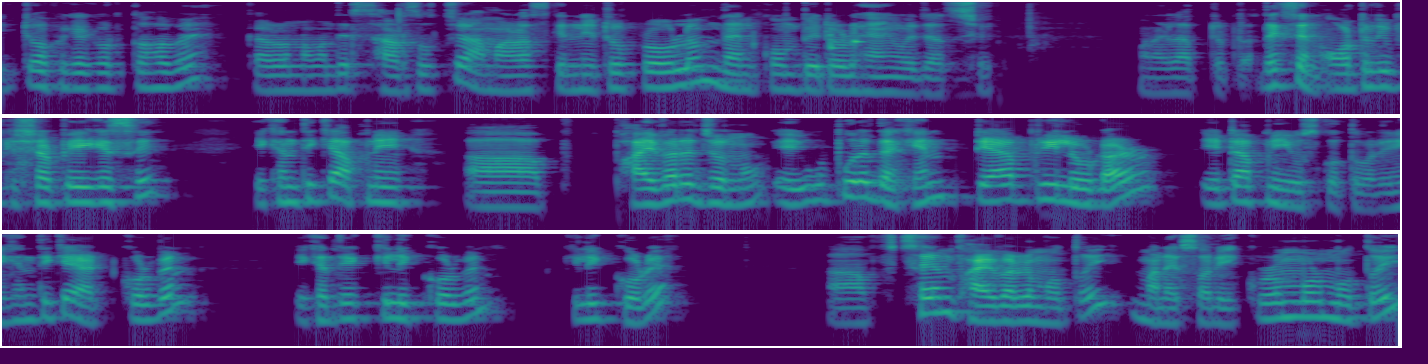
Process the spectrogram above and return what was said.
একটু অপেক্ষা করতে হবে। কারণ আমাদের সার্চ হচ্ছে, আমার আজকে network problem then computer hang হয়ে যাচ্ছে মানে ল্যাপটপটা দেখছেন? অটো রিপ্লেসার পেয়ে গেছে। এখান থেকে আপনি ফাইবারের জন্য এই উপরে দেখেন ট্যাব রিলোডার এটা আপনি ইউজ করতে পারেন। এখান থেকে অ্যাড করবেন, এখান থেকে ক্লিক করবেন ক্লিক করে সেম ফাইবারের মতোই মানে সরি ক্রোমোর মতোই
